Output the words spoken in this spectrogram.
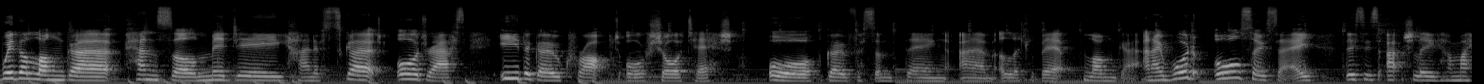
with a longer pencil, midi kind of skirt or dress, either go cropped or shortish or go for something um, a little bit longer. And I would also say, this is actually my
